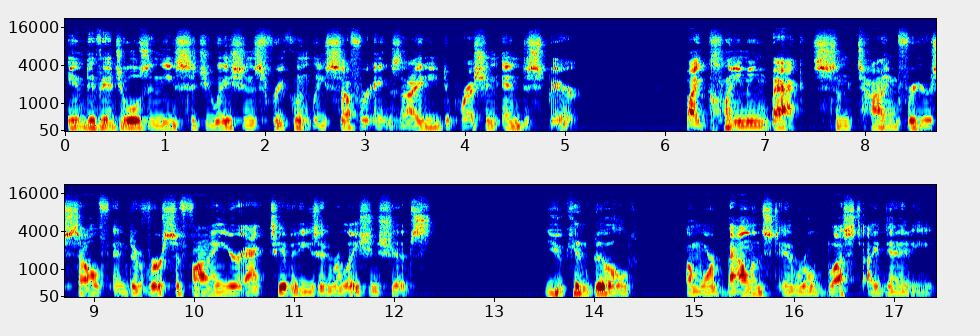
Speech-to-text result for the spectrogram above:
Individuals in these situations frequently suffer anxiety, depression, and despair. By claiming back some time for yourself and diversifying your activities and relationships, you can build a more balanced and robust identity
